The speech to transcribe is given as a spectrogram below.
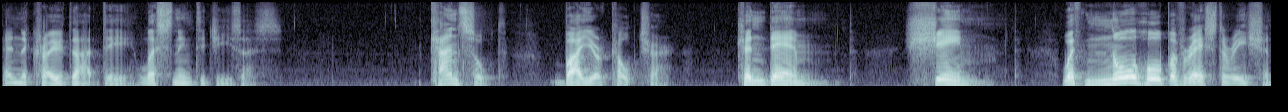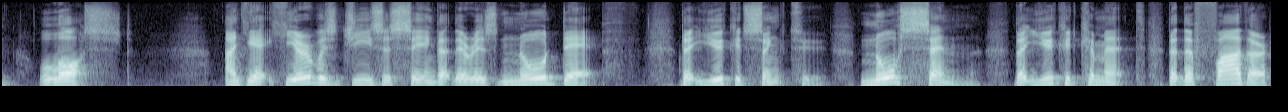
in the crowd that day listening to Jesus. Cancelled by your culture, condemned, shamed, with no hope of restoration, lost. And yet, here was Jesus saying that there is no depth, that you could sink to, no sin that you could commit, that the Father,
